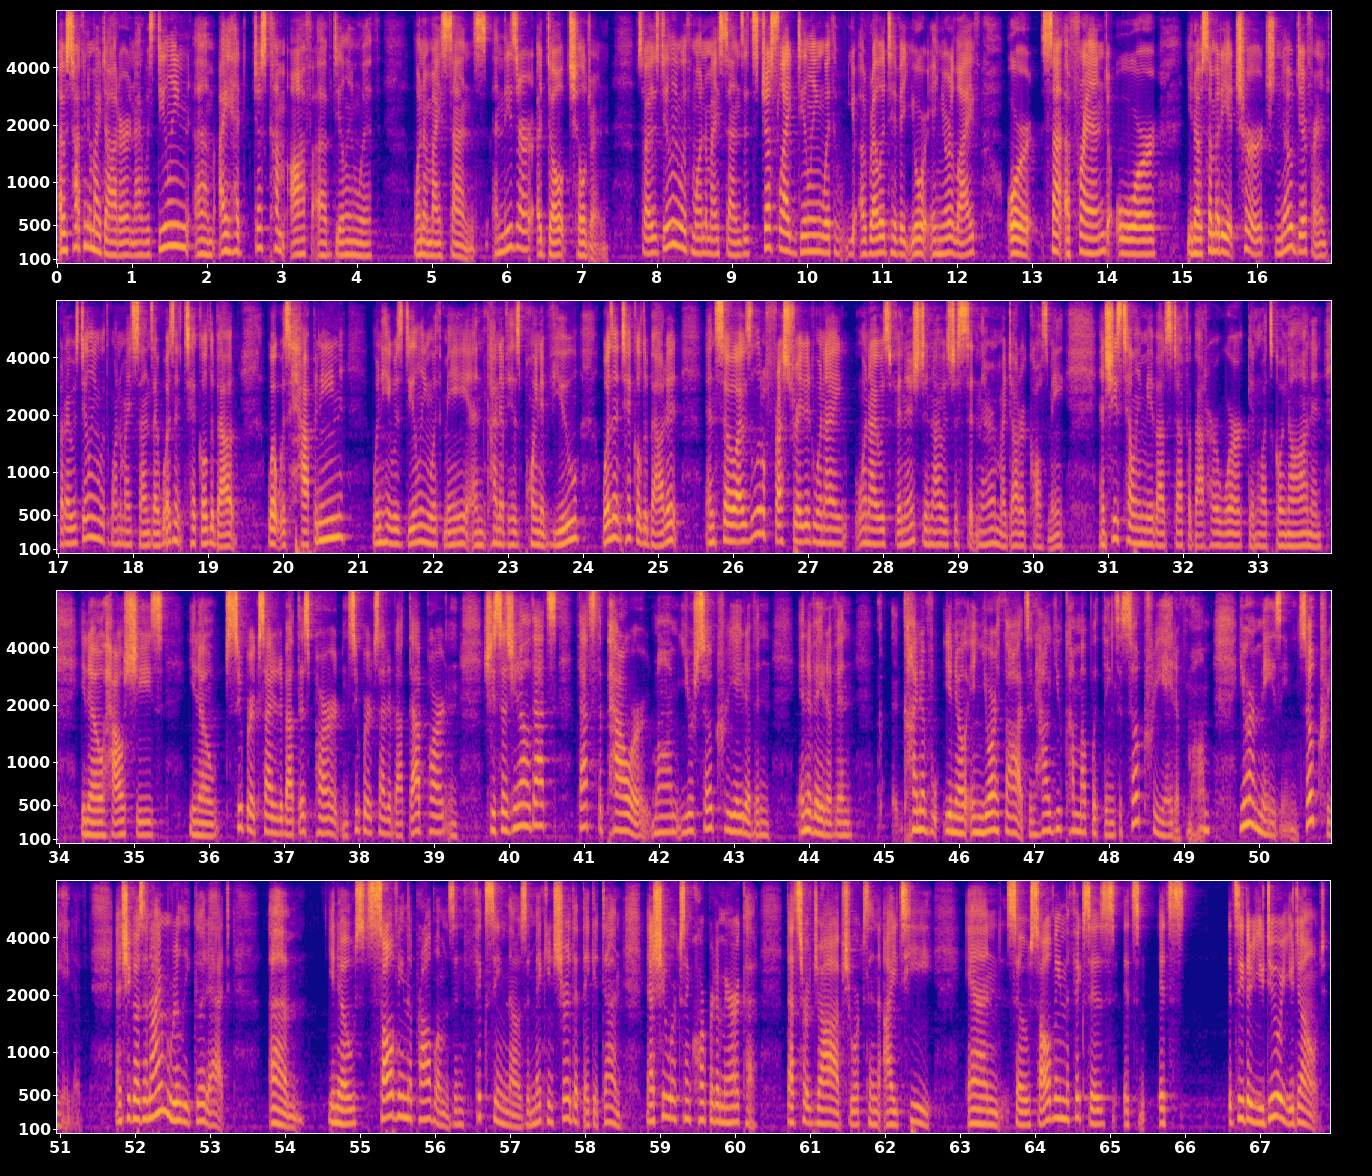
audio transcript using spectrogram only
I was talking to my daughter and I was dealing, um, I had just come off of dealing with one of my sons, and these are adult children. So I was dealing with one of my sons. It's just like dealing with a relative at your in your life, or a friend, or you know somebody at church. No different. But I was dealing with one of my sons. I wasn't tickled about what was happening when he was dealing with me and kind of his point of view wasn't tickled about it. And so i was a little frustrated when i when i was finished and i was just sitting there and my daughter calls me and she's telling me about stuff about her work and what's going on and you know how she's you know super excited about this part and super excited about that part. And she says you know that's that's the power mom. You're so creative and innovative and kind of you know in your thoughts and how you come up with things. It's so creative mom. You're amazing. So creative. And she goes and i'm really good at um, you know solving the problems and fixing those and making sure that they get done. Now she works in corporate america. That's her job. She works in it and so solving the fixes, it's it's it's either you do or you don't.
